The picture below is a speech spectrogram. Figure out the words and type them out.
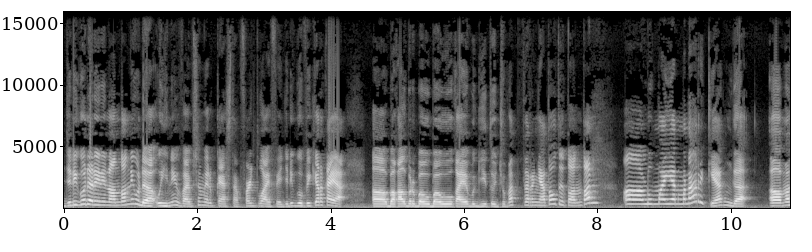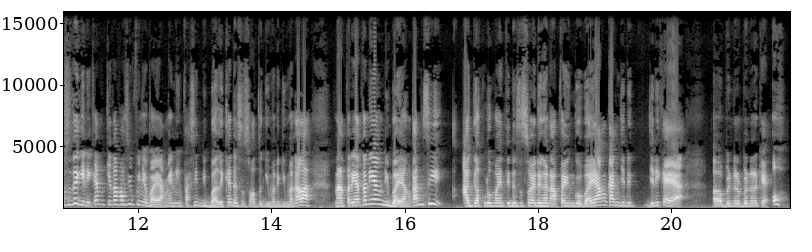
jadi gue dari ini nonton nih udah, wih ini vibesnya mirip kayak Stepford Wife ya. Jadi gue pikir kayak eh, bakal berbau-bau kayak begitu. Cuma ternyata waktu tonton eh, lumayan menarik ya. Nggak, eh, maksudnya gini kan kita pasti punya bayangan nih. Pasti dibaliknya ada sesuatu gimana-gimana lah. Nah ternyata nih yang dibayangkan sih agak lumayan tidak sesuai dengan apa yang gue bayangkan. Jadi jadi kayak eh, bener-bener kayak oh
